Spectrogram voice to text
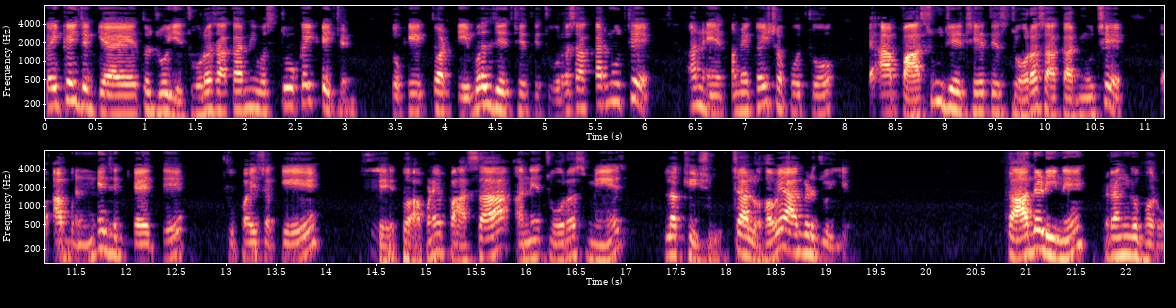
કઈ કઈ જગ્યાએ? તો જોઈએ, ચોરસ આકારની વસ્તુઓ કઈ કઈ છે? તો કે એક તો આ ટેબલ જે છે તે ચોરસ આકારનું છે અને તમે કહી શકો છો કે આ પાસું જે છે તે ચોરસ આકારનું છે. તો આ બંને જગ્યાએ તે છુપાઈ શકે છે. તો આપણે પાસા અને ચોરસ મેજ લખીશું. ચાલો, હવે આગળ જોઈએ. સાદડીને રંગ ભરો.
